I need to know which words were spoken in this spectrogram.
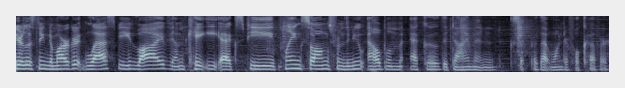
You're listening to Margaret Gillespie live on KEXP, playing songs from the new album Echo the Diamond, except for that wonderful cover.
